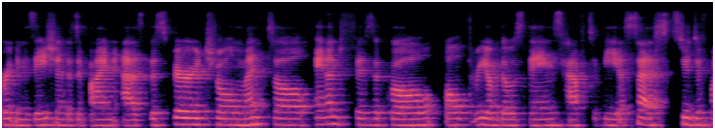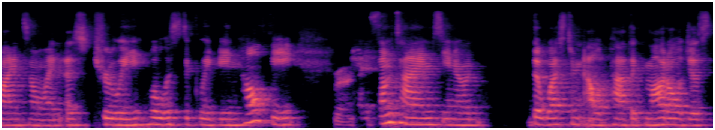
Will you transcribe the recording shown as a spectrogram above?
Organization is defined as the spiritual, mental, and physical. All three of those things have to be assessed to define someone as truly holistically being healthy. Right. And sometimes, you know, the Western allopathic model just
